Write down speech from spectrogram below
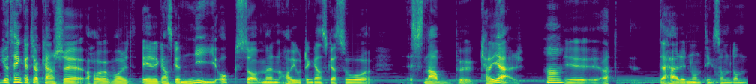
jag tänker att jag kanske har varit, är ganska ny också, men har gjort en ganska så snabb karriär. Ja. Eh, Att det här är någonting som de,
